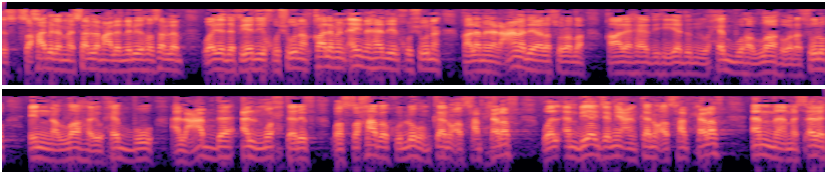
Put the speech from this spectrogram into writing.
الصحابي لما سلم على النبي صلى الله عليه وسلم وجد في يده خشونة قال من أين هذه الخشونة؟ قال من العمل يا رسول الله. قال هذه يد يحبها الله ورسوله إن الله يحب العبد المحترف. والصحابة كلهم كانوا أصحاب حرف والأنبياء جميعا كانوا أصحاب حرف. أما مسألة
